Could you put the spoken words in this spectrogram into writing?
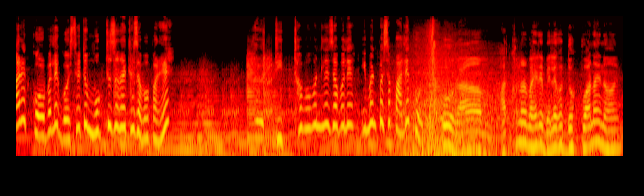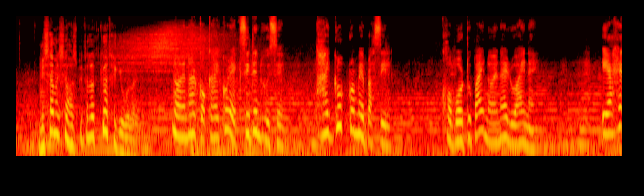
আৰে ক'ৰবালৈ গৈছেতো মোকতো জনাই থৈ যাব পাৰে। তীৰ্থ ভবনলে যাবলৈ ইমান পইচা পালে ক'ত? অ' ৰাম হাতখনৰ বাহিৰে বেলেগত দুখ পোৱা নাই নহয়। মিছামিছি হস্পিটেলত কিয় থাকিব লাগে? নয়নাৰ ককায়েকৰ এক্সিডেণ্ট হৈছে। ভাগ্যক্ৰমে বাছিল খবৰটো পাই নয়নাই ৰোৱাই নাই। এয়াহে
